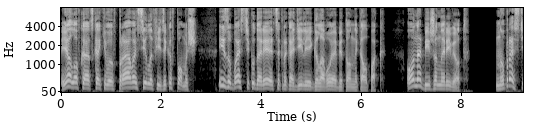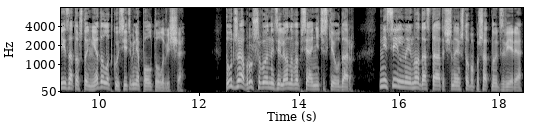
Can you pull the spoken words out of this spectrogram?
Я ловко отскакиваю вправо, сила физика в помощь. И зубастик ударяется крокодилией головой о бетонный колпак. Он обиженно ревет. «Ну, прости за то, что не дал откусить мне пол туловища». Тут же обрушиваю на зеленого псионический удар. Не сильный, но достаточный, чтобы пошатнуть зверя.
